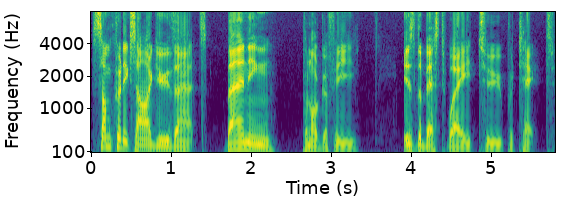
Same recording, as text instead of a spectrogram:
Some critics argue that banning pornography is the best way to protect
